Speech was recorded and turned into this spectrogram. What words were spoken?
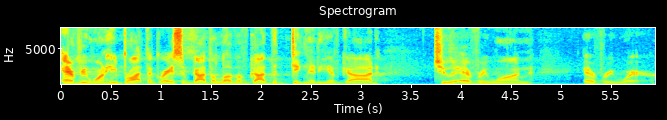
everyone. He brought the grace of God, the love of God, the dignity of God to everyone, everywhere.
